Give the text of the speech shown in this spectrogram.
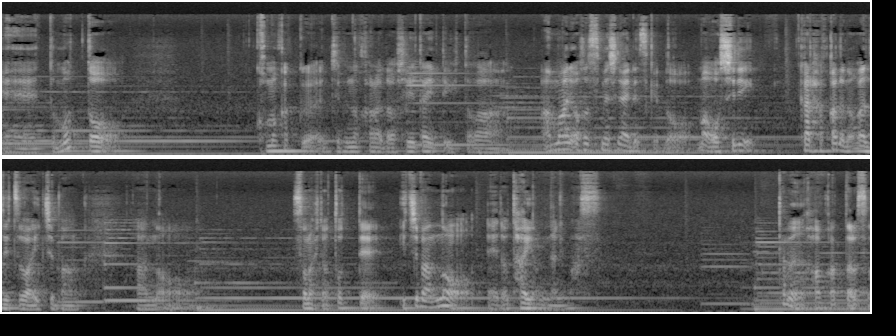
えー、ともっと細かく自分の体を知りたいっていう人はあんまりおすすめしないですけど、まあ、お尻から測るのが実は一番あのその人にとって一番の、えーと、体温になります。多分測ったらさ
